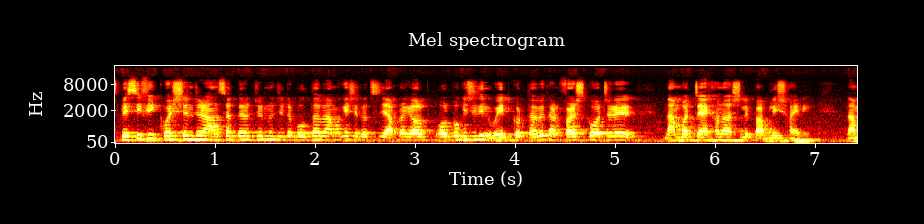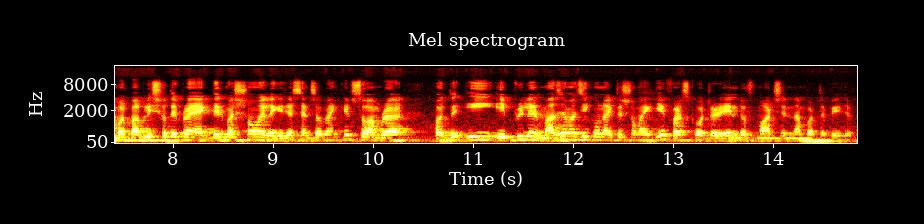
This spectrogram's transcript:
স্পেসিফিক কোয়েশ্চেনটার আনসার দেওয়ার জন্য যেটা বলতে হবে আমাকে, সেটা হচ্ছে যে আপনাকে অল্প অল্প কিছুদিন ওয়েট করতে হবে, কারণ ফার্স্ট কোয়ার্টারের নাম্বারটা এখনও আসলে পাবলিশ হয়নি। নাম্বার পাবলিশ হতে প্রায় এক দেড় মাস সময় লেগে যায় সেন্ট্রাল ব্যাংকের সো আমরা হয়তো এই এপ্রিলের মাঝামাঝি কোনো একটা সময় গিয়ে ফার্স্ট কোয়ার্টার এন্ড অফ মার্চের নাম্বারটা পেয়ে যাব।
